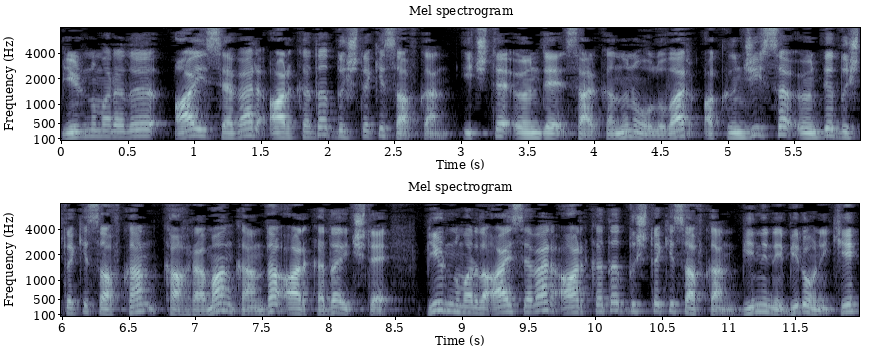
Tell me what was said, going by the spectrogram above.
Bir numaralı Ay Sever arkada dıştaki Safkan. İçte önde Serkan'ın oğlu var. Akıncı ise önde dıştaki Safkan. Kahraman Kan da arkada içte. Bir numaralı Ay Sever arkada dıştaki Safkan. Binini 1.12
